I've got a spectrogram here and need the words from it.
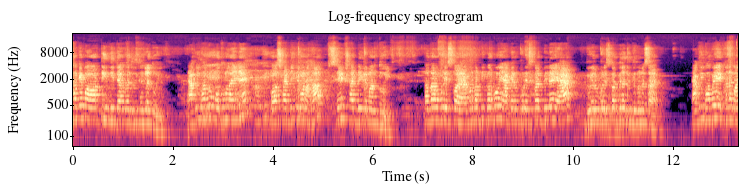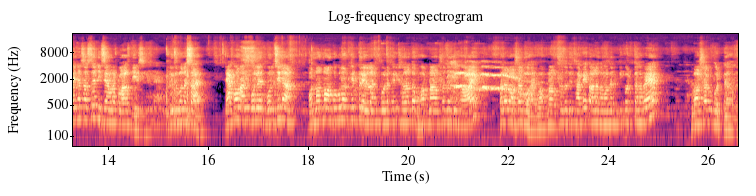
থাকে পাওয়ার তিন দিতে হবে, দুই থাকলে দুই। একইভাবে প্রথম লাইনে cos ষাট ডিগ্রির মান হাফ সেক ষাট ডিগ্রির মান দুই। তার উপরে স্কোয়ার এখন আমরা কি করব? একের উপরে স্কোয়ার দিলে এক, দুইয়ের উপরে স্কোয়ার দিলে দুই দুগুণে চার একইভাবে এখানে মাইনাস আছে, নিচে আমরা প্লাস দিয়েছি। দুই দুগুণে চার এখন আমি বলে বলছিলাম, অন্যান্য অঙ্কগুলোর ক্ষেত্রে আমি বলে থাকি, সাধারণত ভগ্নাংশ যদি হয়, তাহলে লসাগু হয়। ভগ্নাংশ যদি থাকে, তাহলে তোমাদের কি করতে হবে? লসাগু করতে হবে।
